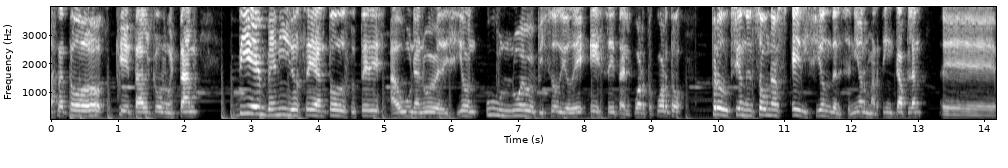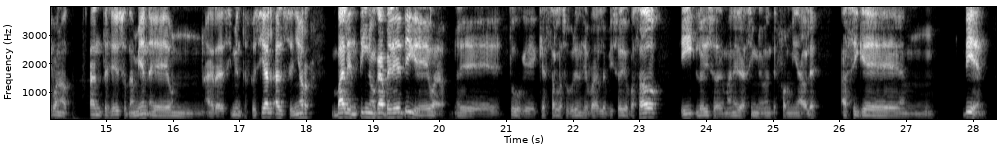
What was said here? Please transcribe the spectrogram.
A todos, ¿qué tal? ¿Cómo están? Bienvenidos sean todos ustedes a una nueva edición, un nuevo episodio de EZ el cuarto cuarto, producción de Ensonars, edición del señor Martín Kaplan. Eh, bueno, antes de eso también eh, un agradecimiento especial al señor Valentino Capelletti, que bueno, eh, tuvo que, que hacer la suplencia para el episodio pasado y lo hizo de manera simplemente formidable. Así que, mm, bien.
